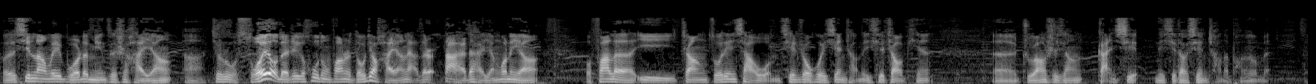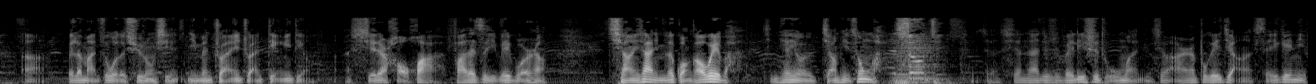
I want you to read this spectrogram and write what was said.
我的新浪微博的名字是海洋啊，就是我所有的这个互动方式都叫海洋俩字儿，大海的海，阳光的阳。我发了一张昨天下午我们签售会现场的一些照片，呃，主要是想感谢那些到现场的朋友们啊。为了满足我的虚荣心，你们转一转，顶一顶。写点好话发在自己微博上，抢一下你们的广告位吧！今天有奖品送啊！这现在就是唯利是图嘛！你这玩意儿不给奖，谁给你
